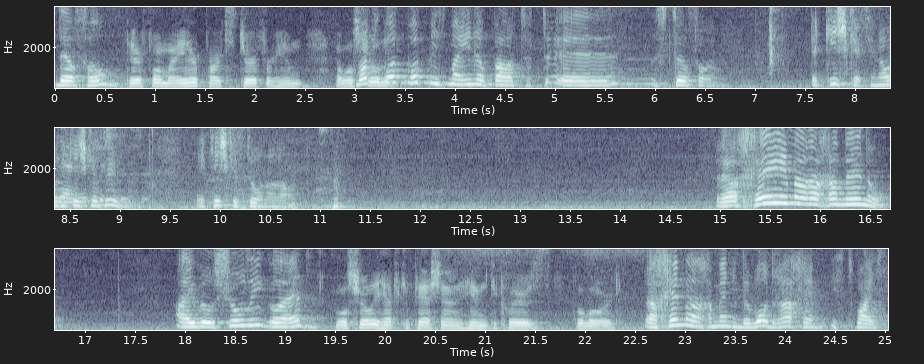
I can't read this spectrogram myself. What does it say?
Therefore, Therefore my inner parts stir for him. I will What's, surely, what, what means my inner part uh, stir for him? The kishkes, you know what Yeah, the the kishkes is? The kishkes turn around. Rachem arachamenu. I will surely, go ahead. will surely have compassion on him, declares the Lord. Rachem arachamenu, the word rachem is twice.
